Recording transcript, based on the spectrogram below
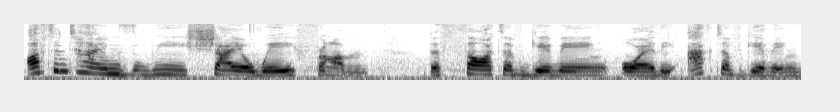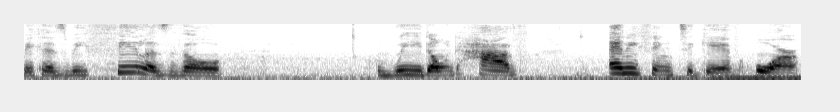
oftentimes we shy away from the thought of giving or the act of giving because we feel as though we don't have anything to give or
